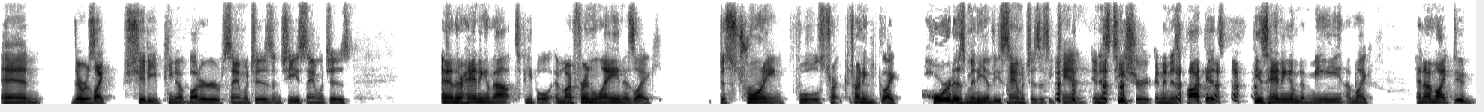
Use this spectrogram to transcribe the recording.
and there was like shitty peanut butter sandwiches and cheese sandwiches, and they're handing them out to people. And my friend Lane is like, destroying fools, try, trying to like hoard as many of these sandwiches as he can in his t-shirt and in his pockets. He's handing them to me. I'm like, And I'm like, dude,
